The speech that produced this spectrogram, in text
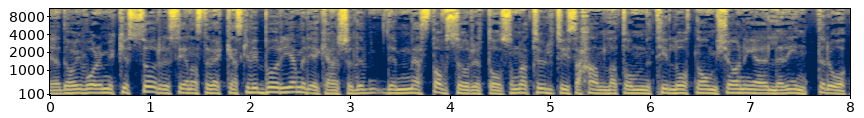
Eh, det har ju varit mycket surr senaste veckan. Ska vi börja med det kanske? Det, det mesta av surret då, som naturligtvis har handlat om tillåtna omkörningar eller inte då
